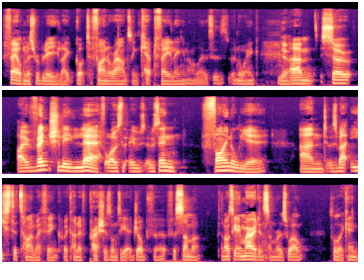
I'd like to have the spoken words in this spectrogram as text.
failed miserably. Like got to final rounds and kept failing, and I was like, this is annoying. yeah. Um, so I eventually left, or I was, it was, it was in final year, and it was about Easter time, I think, where kind of pressures on to get a job for, for summer. And I was getting married in summer as well. So I was like, okay,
